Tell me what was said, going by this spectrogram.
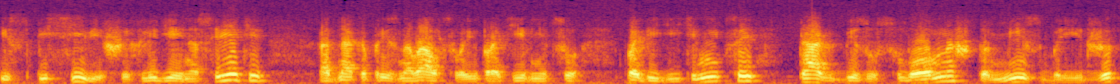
из спесивейших людей на свете, однако признавал свою противницу победительницей так безусловно, что мисс Бриджит,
